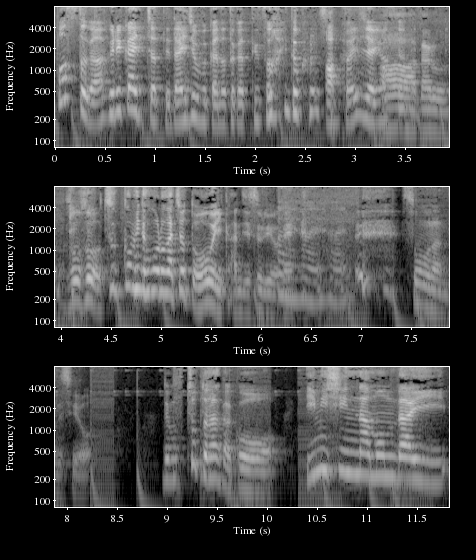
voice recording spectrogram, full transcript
ポストが溢れ返っちゃって大丈夫かなとかってそういうところ心配じゃいますああ、よね。なるほど。そうそう。突っ込みどころがちょっと多い感じするよね。はいはいはい。そうなんですよ。でもちょっとなんかこう、意味深な問題っ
